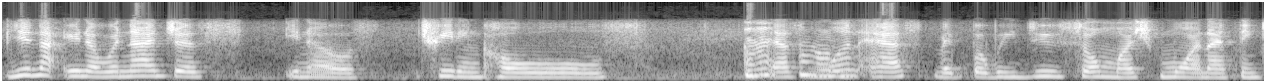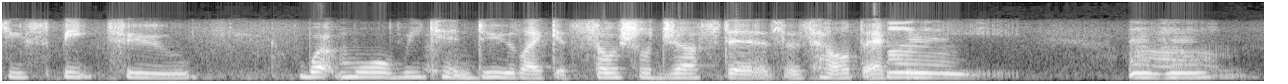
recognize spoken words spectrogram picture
you're not you know we're not just you know treating colds that's one aspect, but we do so much more. And I think you speak to what more we can do, like it's social justice, it's health equity. Mm-hmm. Um,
